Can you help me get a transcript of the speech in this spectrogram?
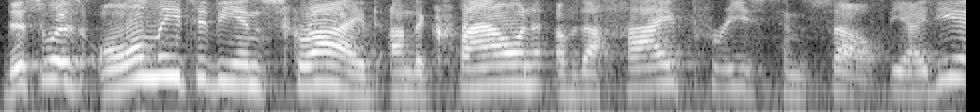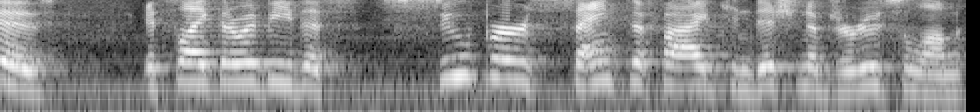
This was only to be inscribed on the crown of the high priest himself. The idea is it's like there would be this super sanctified condition of Jerusalem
